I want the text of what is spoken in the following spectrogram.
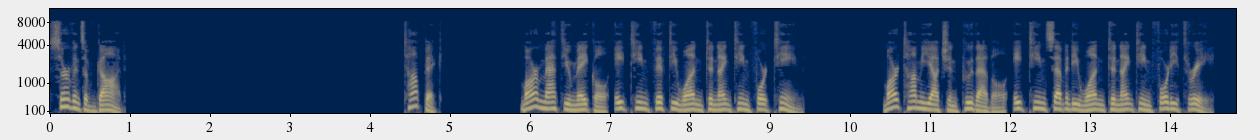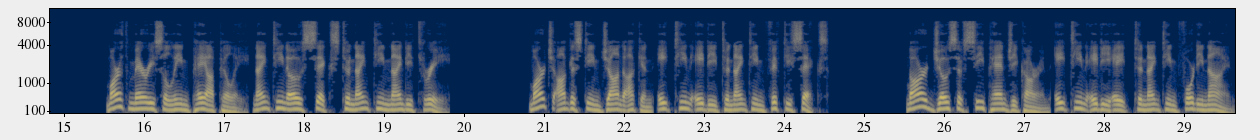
Servants of God. Topic: Mar Matthew Makel 1851 1914. Mar Tomiyachan Puthathil 1871 1943. Marth Mary Celine Payapilli (1906–1993), March Augustine John Uckan (1880–1956), Mar Joseph C. Panjikaran (1888–1949),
